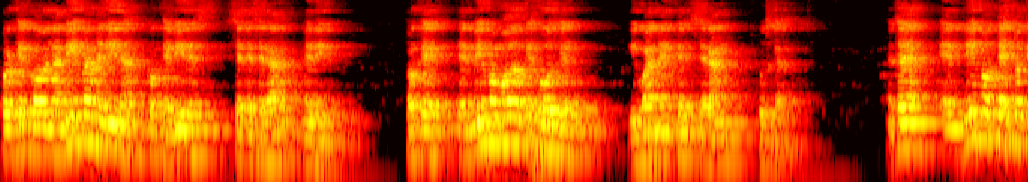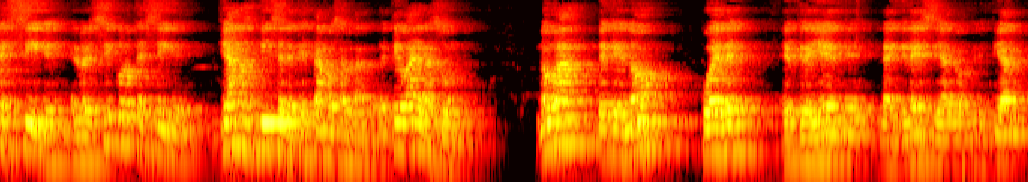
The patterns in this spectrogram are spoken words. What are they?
porque con la misma medida con que mides, se te será medido. Porque del mismo modo que juzguen, igualmente serán juzgados. Entonces, el mismo texto que sigue, el versículo que sigue, ya nos dice de qué estamos hablando, de qué va el asunto. No va de que no puede el creyente, la iglesia, los cristianos,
